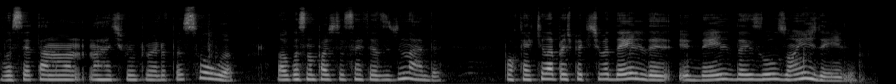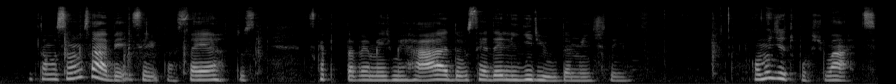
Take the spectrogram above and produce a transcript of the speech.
Você tá numa narrativa em primeira pessoa. Logo, você não pode ter certeza de nada. Porque aquilo é a perspectiva dele, de, dele, das ilusões dele. Então, você não sabe se ele tá certo, se Capitu tava mesmo errado, ou se é delírio da mente dele. Como dito por Schwartz,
